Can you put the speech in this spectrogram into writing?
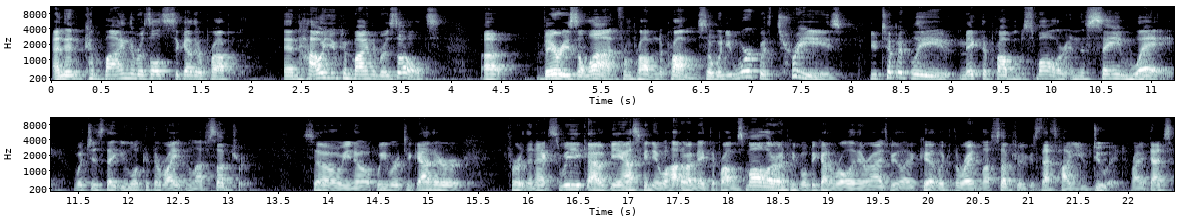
and then combine the results together properly. And how you combine the results uh, varies a lot from problem to problem. So when you work with trees, you typically make the problem smaller in the same way, which is that you look at the right and left subtree. So, you know, if we were together for the next week, I would be asking you, well, how do I make the problem smaller? And people would be kind of rolling their eyes, be like, okay, look at the right and left subtree, because that's how you do it, right? That's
